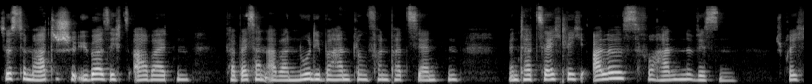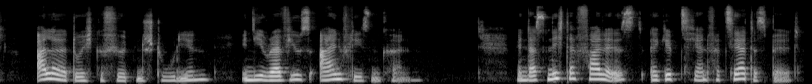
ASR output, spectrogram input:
Systematische Übersichtsarbeiten verbessern aber nur die Behandlung von Patienten, wenn tatsächlich alles vorhandene Wissen, sprich alle durchgeführten Studien, in die Reviews einfließen können. Wenn das nicht der Fall ist, ergibt sich ein verzerrtes Bild.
